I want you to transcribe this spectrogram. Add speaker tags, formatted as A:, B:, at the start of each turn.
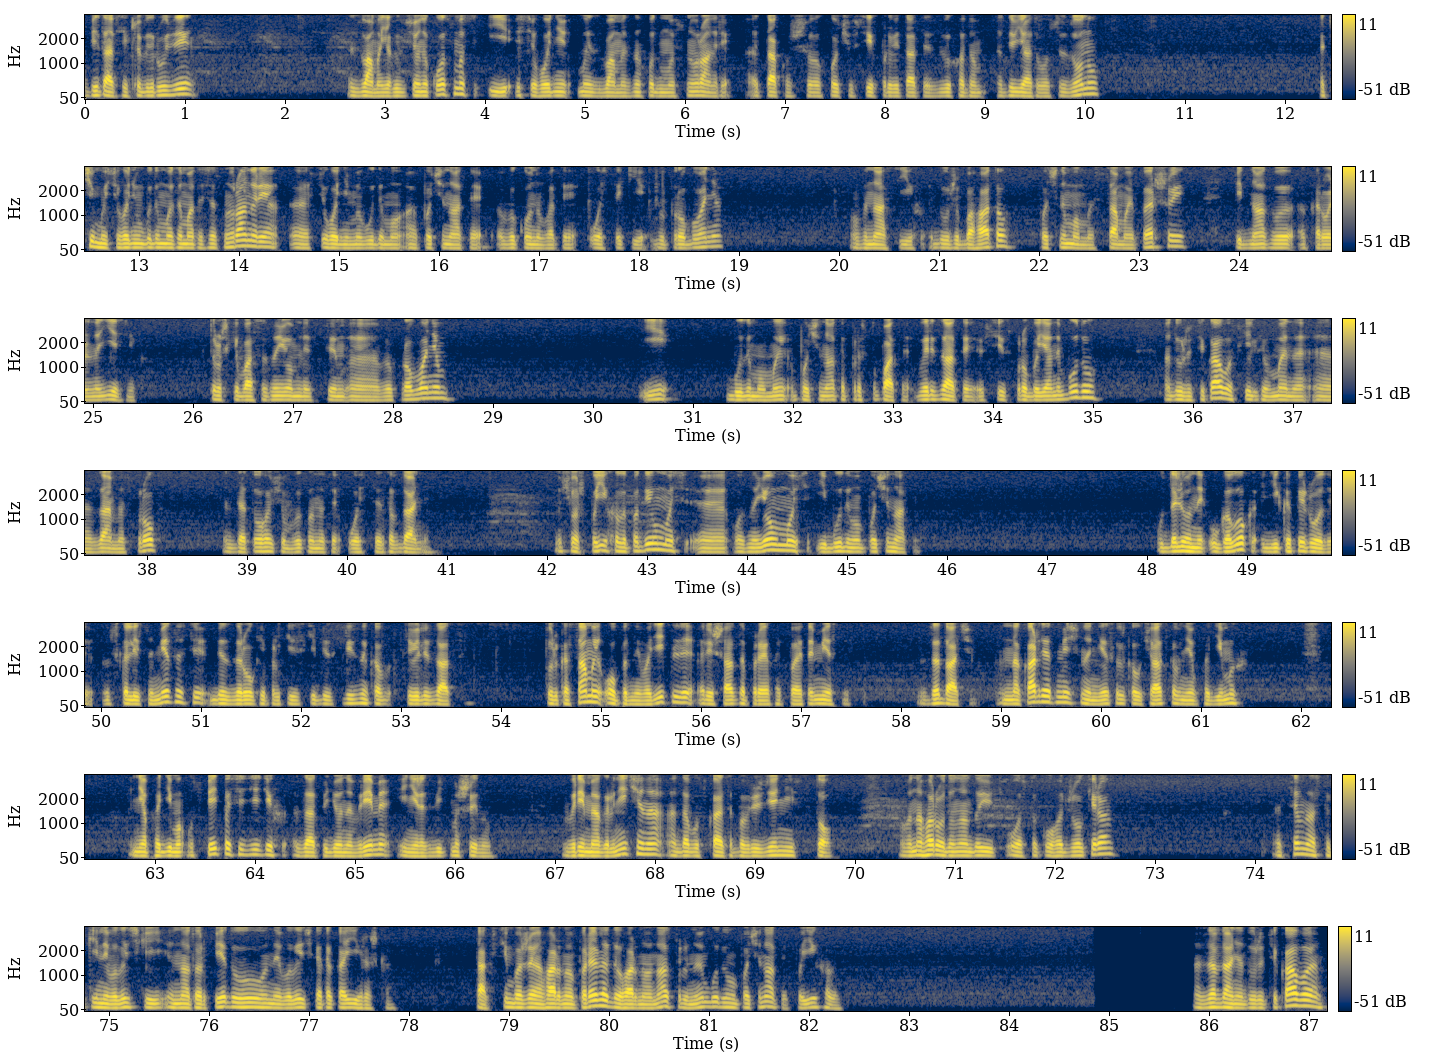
A: Вітаю всіх любі друзі! З вами, як звичайно, Космос, і сьогодні ми з вами знаходимося на Уранері. Також хочу всіх привітати з виходом 9 сезону. Чим ми сьогодні будемо займатися SnowRunner? Е, Сьогодні ми будемо е, починати виконувати ось такі випробування. В нас їх дуже багато. Почнемо ми з самої першої під назвою Король Наєзнік. Трошки вас ознайомлю з цим е, випробуванням. І будемо ми починати приступати. Вирізати всі спроби я не буду. А Дуже цікаво, скільки в мене е, займе спроб для того, щоб виконати ось це завдання. Ну що ж, поїхали, подивимось, е, ознайомимось і будемо починати. Удаленный уголок дикой природы, в скалистой местности, без дорог и практически без признаков цивилизации. Только самые опытные водители решатся проехать по этой местности. Задача. На карте отмечено несколько участков необходимых. Необходимо успеть посетить их за отведенное время и не разбить машину. Время ограничено, а допускается повреждений 100. В нагороду нам дають ось такого джокера. Це в нас такий невеличкий на торпеду, невеличка така іграшка. Так, всім бажаю гарного перегляду, гарного настрою. Ну і будемо починати. Поїхали. Завдання дуже цікаве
